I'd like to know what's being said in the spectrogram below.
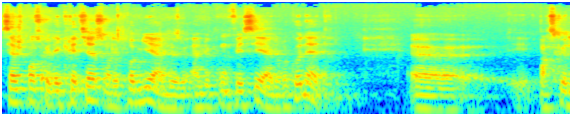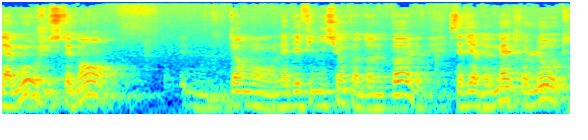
Ça, je pense que les chrétiens sont les premiers à le, à le confesser, à le reconnaître. Euh, parce que l'amour, justement, dans la définition qu'en donne Paul, c'est-à-dire de mettre l'autre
